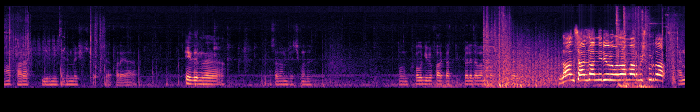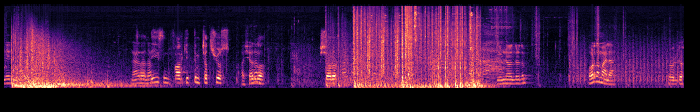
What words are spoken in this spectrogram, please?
Aha para. 22.500 çok güzel para ya. Edirne. Kasadan bile çıkmadı. Oğlum kol gibi fark attık. Böyle devam olur. Lan sen zannediyorum adam varmış burada. Ben değilim. Nerede, Nerede Sen adam? değilsin fark ettim çatışıyoruz. Aşağıda burada. mı? Aşağıda. Birini öldürdüm. Orada mı hala? Öldü.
